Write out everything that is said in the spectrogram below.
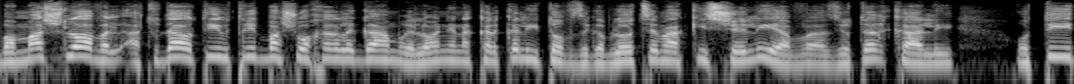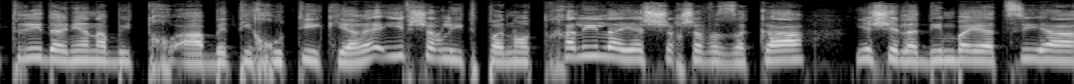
ממש לא, אבל אתה יודע, אותי הטריד משהו אחר לגמרי, לא העניין הכלכלי, טוב, זה גם לא יוצא מהכיס שלי, אבל זה יותר קל לי. אותי הטריד העניין הבטיחותי, כי הרי אי אפשר להתפנות. חלילה, יש עכשיו אזעקה, יש ילדים ביציע,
